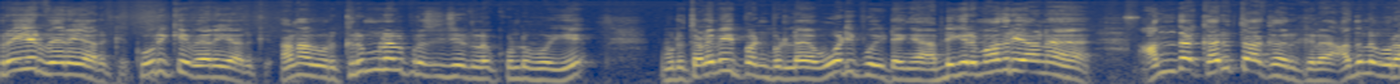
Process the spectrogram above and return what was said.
ப்ரேயர் வேறையாக இருக்குது கோரிக்கை வேறையாக இருக்குது ஆனால் ஒரு கிரிமினல் ப்ரொசீஜரில் கொண்டு போய் ஒரு தலைமை பண்புள்ள ஓடி போயிட்டேங்க. அப்படிங்கிற மாதிரியான அந்த கருத்தாக்கம் இருக்கிற அதில் ஒரு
